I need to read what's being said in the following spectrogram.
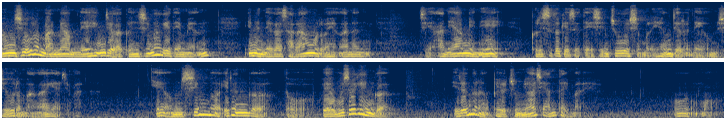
음식으로 말미암아 내 행제가 근심하게 되면 이는 내가 사랑으로 행하는 지 아니함이니 그리스도께서 대신 죽으심으로 형제를 내 음식으로 망하게 하지 마. 이 음식 뭐 이런 거 또 외부적인 것 이런 거는 별 중요하지 않다 이 말이에요. 어, 뭐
